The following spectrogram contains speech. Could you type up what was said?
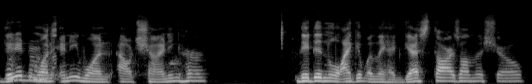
They didn't want mm-hmm. anyone outshining her. They didn't like it when they had guest stars on the show.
